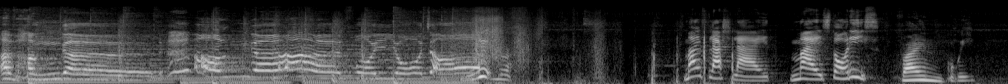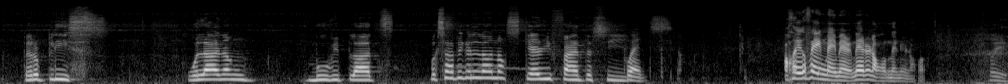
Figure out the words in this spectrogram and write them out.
I've hungered, hungered for your touch. My flashlight, my stories. Fine. Okay. Pero please, wala nang movie plots. Magsabi ka na lang ng scary fantasy. Pweds. Okay, okay, may, meron, meron ako, meron ako. Okay.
